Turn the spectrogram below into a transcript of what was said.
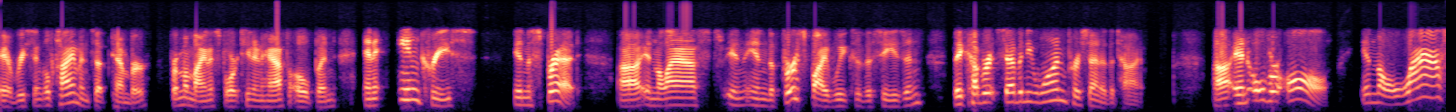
every single time in September from a minus 14 and a half open and an increase in the spread. Uh, in the last, in, in the first five weeks of the season, they cover it 71% of the time. Uh, and overall, in the last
